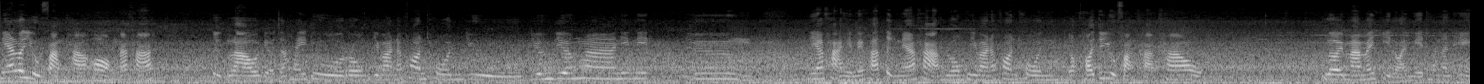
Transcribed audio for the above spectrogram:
เนี่ยเราอยู่ฝั่งขาออกนะคะ ตึกเราเดี๋ยวจะให้ดูโรงพยาบาลนครทนอยู่เยื้องๆมานิดๆนึงเนี่ยค่ะเห็นไหมคะตึกเนี้ยค่ะโรงพยาบาลนครทนแล้วเขาจะอยู่ฝั่งขาเข้า เลยมาไม่กี่ร้อยเมตรเท่านั้นเอง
